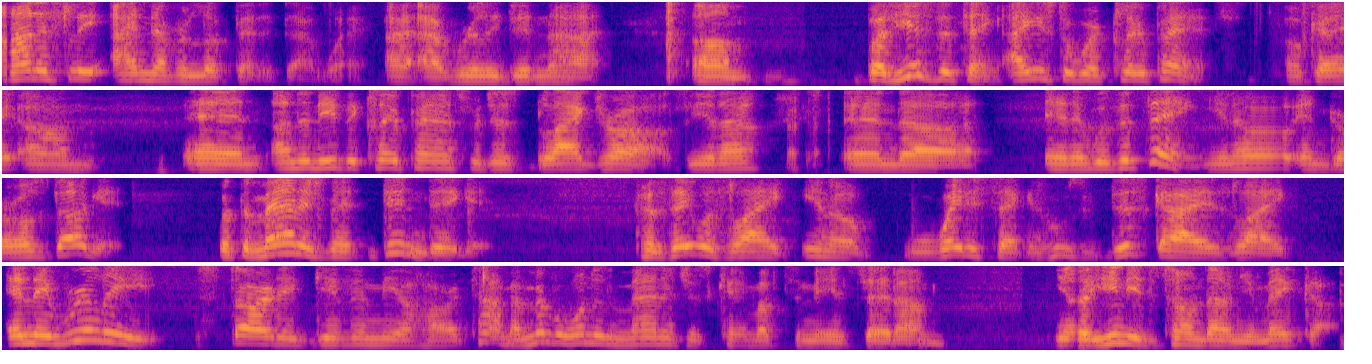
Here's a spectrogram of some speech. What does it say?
Honestly, I never looked at it that way. I, I really did not. Um, but here's the thing: I used to wear clear pants. Okay, um, and underneath the clear pants were just black drawers. You know, and uh, and it was a thing. You know, and girls dug it. But the management didn't dig it because they was like, you know, wait a second, who's this guy is like, and they really started giving me a hard time. I remember one of the managers came up to me and said, um, you know, you need to tone down your makeup.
